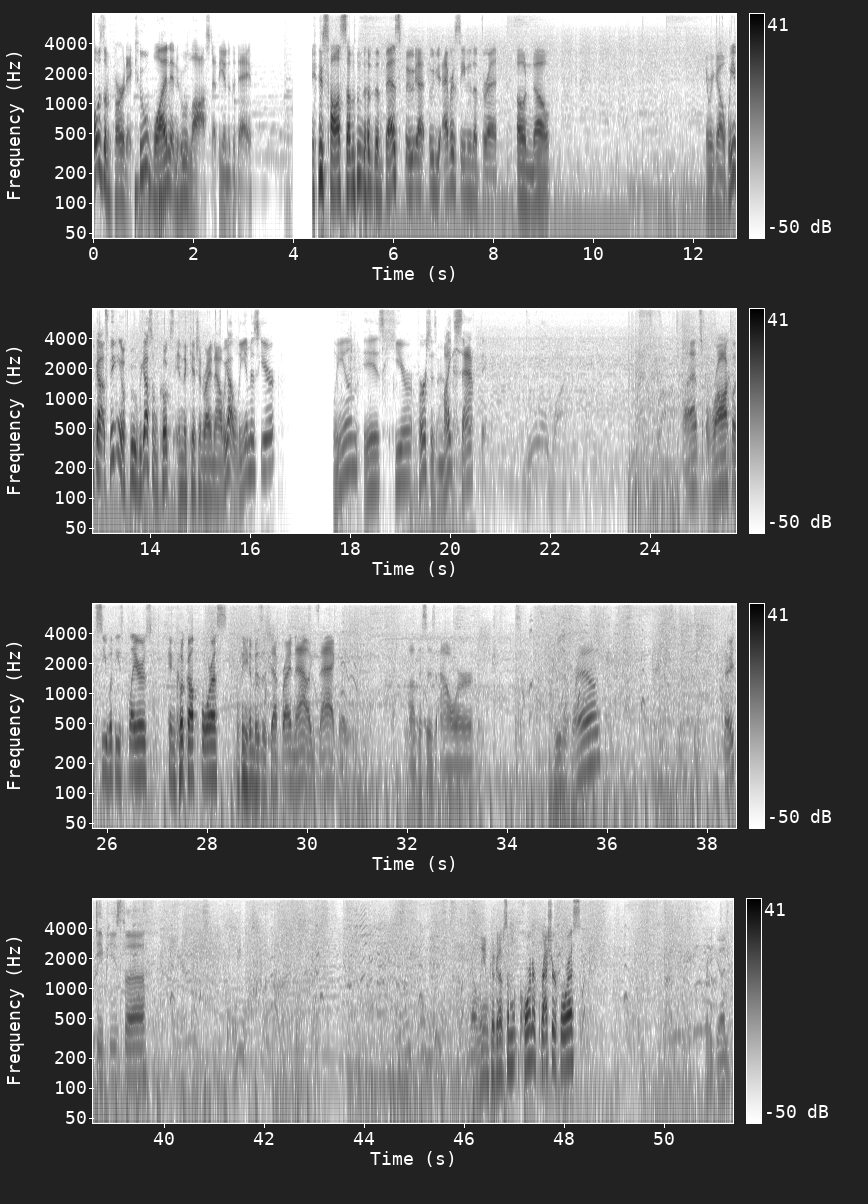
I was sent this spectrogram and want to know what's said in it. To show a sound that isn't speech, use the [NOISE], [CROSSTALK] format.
what was the verdict? Who won and who lost at the end of the day? [LAUGHS] You saw some of the best food uh, food you ever seen in a thread. Oh no. Here we go. We've got speaking of food, we got some cooks in the kitchen right now. We got Liam is here. Liam is here versus Mike Saftig. Let's rock. Let's see what these players can cook up for us. [LAUGHS] Liam is a chef right now. Exactly. Uh, this is our losers round. Okay, DP's the. Go, Liam cooking up some corner pressure for us. Pretty good. [CLEARS THROAT]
